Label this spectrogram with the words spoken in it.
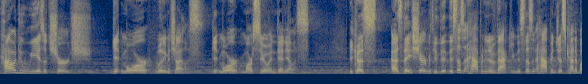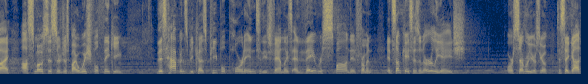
How do we as a church get more William and Shilohs, get more Marcio and Danielis. Because as they shared with you, th- this doesn't happen in a vacuum. This doesn't happen just kind of by osmosis or just by wishful thinking. This happens because people poured into these families and they responded from, an, in some cases, an early age or several years ago to say, God,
